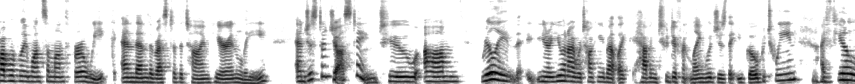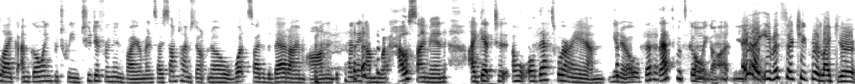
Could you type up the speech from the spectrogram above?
probably once a month for a week, and then the rest of the time here in Lee, and just adjusting to um, really you know you and i were talking about like having two different languages that you go between. Mm-hmm. i feel like i'm going between two different environments. I sometimes don't know what side of the bed i'm on and depending on what house i'm in i get to oh, oh that's where i am you know? That, that's what's going on and like even searching for like your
